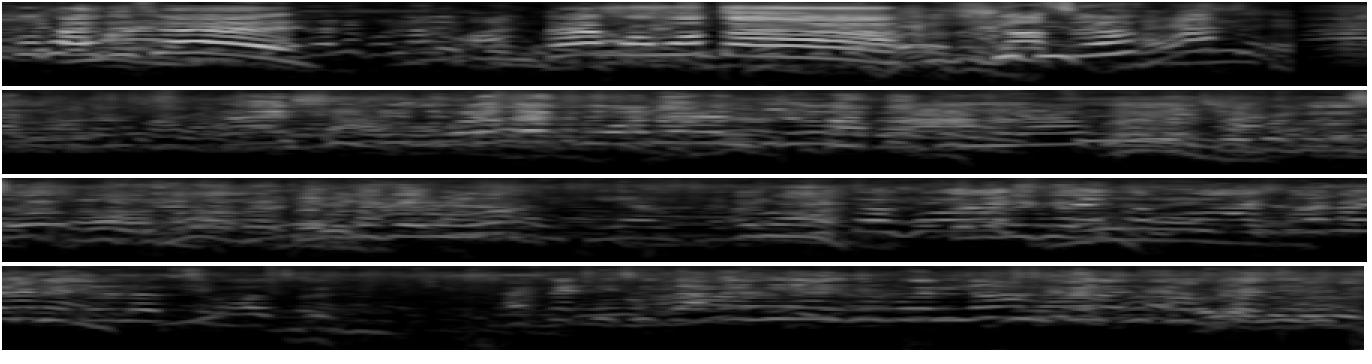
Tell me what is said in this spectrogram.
কোথায় দিছে মমতা একটা কিছু জামা নিয়ে বললাম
